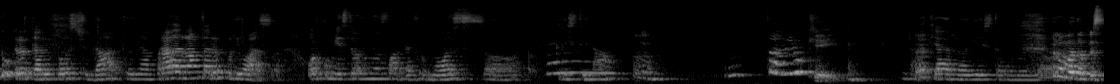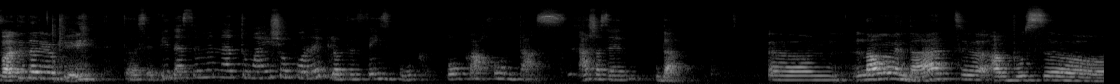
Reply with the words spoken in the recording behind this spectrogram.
Nu cred că ar fi fost ciudat neapărat, dar eram tare curioasă. Oricum este un nume foarte frumos, uh, Cristina. Mm. Da, e ok. Da, chiar uh, este unul uh, Nu mă dă pe spate, dar e ok. deosebit. De asemenea, tu mai ai și o poreclă pe Facebook, Pocahontas. Așa se... Da. Um, La un moment dat uh, am pus, uh,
